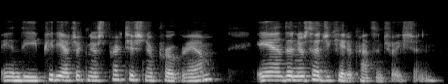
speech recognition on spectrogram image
in the Pediatric Nurse Practitioner Program and the Nurse Educator concentration.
